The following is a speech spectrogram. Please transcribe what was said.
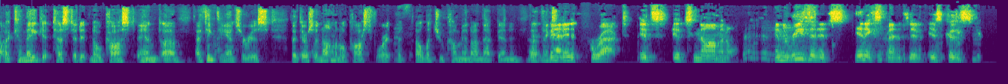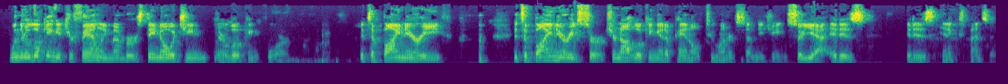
uh, can they get tested at no cost? And uh, I think the answer is that there's a nominal cost for it, but I'll let you comment on that, Ben. And, uh, that is correct. It's it's nominal, and the reason it's inexpensive is because when they're looking at your family members, they know what gene they're looking for. It's a binary. It's a binary search. You're not looking at a panel of 270 genes. So yeah, it is. It is inexpensive.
